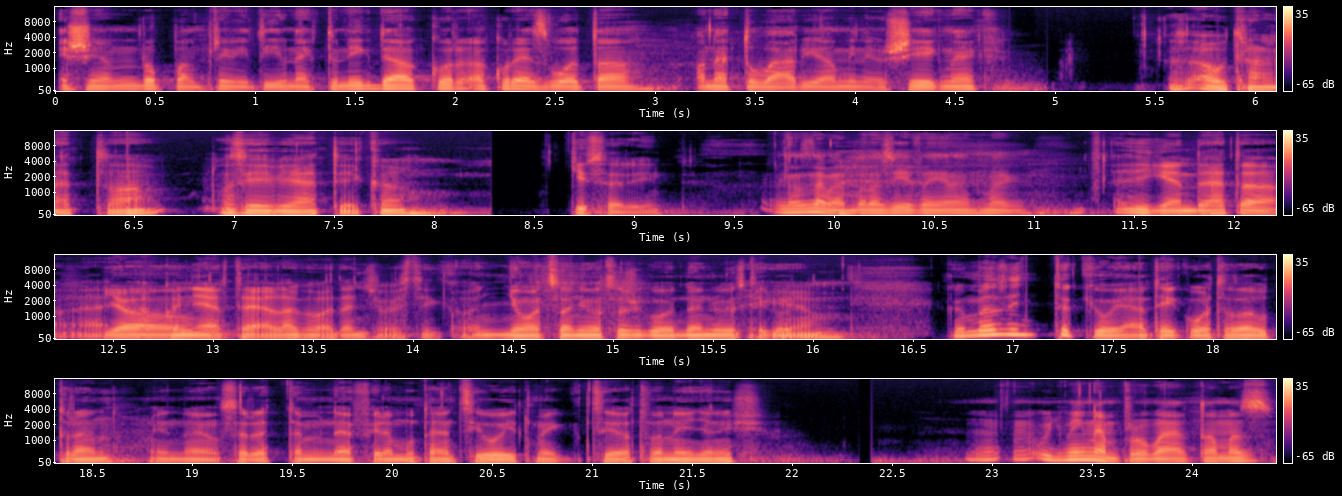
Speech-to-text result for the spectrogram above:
és ilyen roppant primitívnek tűnik, de akkor, akkor ez volt a, a ne továbbja a minőségnek. Az Outrun lett a, az évjátéka. Ki szerint? Ez nem ebben az évben jelent meg. Igen, de hát a, Ja. akkor nyerte el a Golden Joystick. A 88-as Golden Joystick. Igen. Különben ez egy tök jó játék volt az Outrun. Én nagyon szerettem mindenféle mutációit, még C64-en is. Úgy még nem próbáltam. Az,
